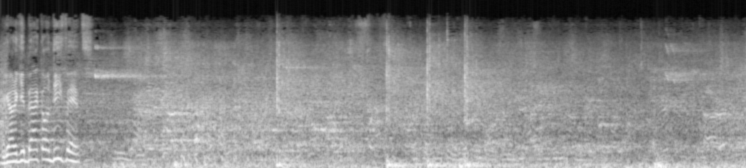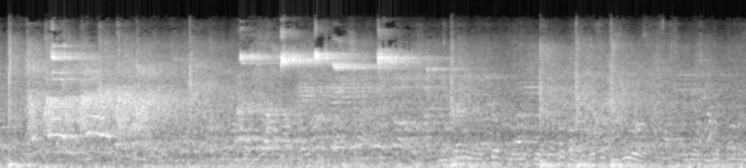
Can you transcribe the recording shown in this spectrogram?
We got to get back on defense. And apparently that trip from the shit, they think he's good. They did some good throwing.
